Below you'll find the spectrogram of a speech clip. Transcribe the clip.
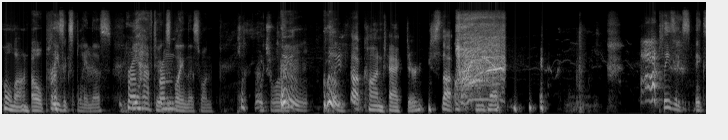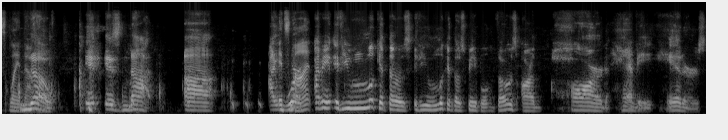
Hold on. oh please explain this. From- you have to from- explain this one. Which one? Please stop contact her. Stop. contact- please ex- explain that. one. It is not. Uh, I It's work- not? I mean, if you look at those, if you look at those people, those are hard, heavy hitters.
